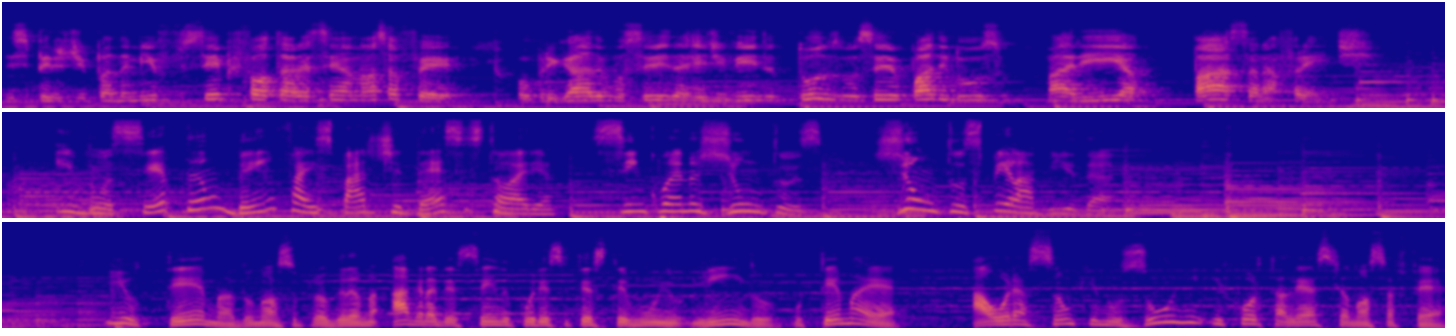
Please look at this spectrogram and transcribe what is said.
nesse período de pandemia, sempre fortalecendo a nossa fé. Obrigado a vocês da Rede Vida, todos vocês, o Padre Lúcio, Maria, passa na frente. E você também faz parte dessa história. Cinco anos juntos, juntos pela vida. E o tema do nosso programa, agradecendo por esse testemunho lindo, o tema é a oração que nos une e fortalece a nossa fé.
